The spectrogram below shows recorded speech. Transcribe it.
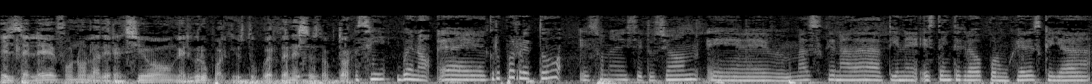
el teléfono, la dirección, el grupo al que tú perteneces, doctor? Sí, bueno, eh, el Grupo Reto es una institución, eh, más que nada tiene está integrado por mujeres que ya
